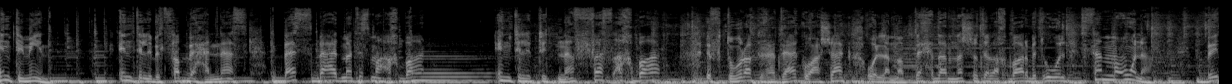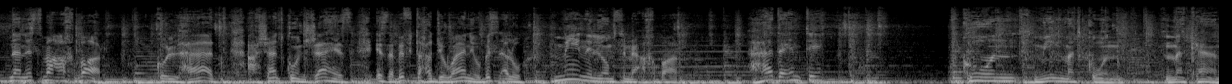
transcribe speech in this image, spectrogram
أنت مين؟ أنت اللي بتصبح الناس بس بعد ما تسمع أخبار؟ أنت اللي بتتنفس أخبار؟ فطورك غداك وعشاك ولما بتحضر نشرة الأخبار بتقول سمعونا بدنا نسمع أخبار كل هاد عشان تكون جاهز إذا بيفتحوا ديواني وبيسألوا مين اليوم سمع أخبار. هذا أنت؟ كون مين ما تكون. مكان.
